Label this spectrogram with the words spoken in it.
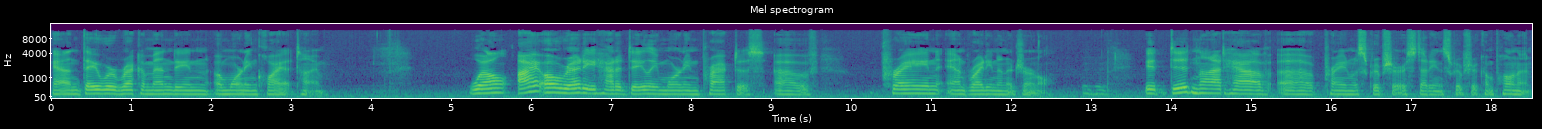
and they were recommending a morning quiet time. Well, I already had a daily morning practice of praying and writing in a journal. Mm-hmm. It did not have a praying with scripture studying scripture component.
